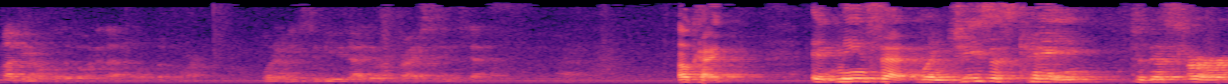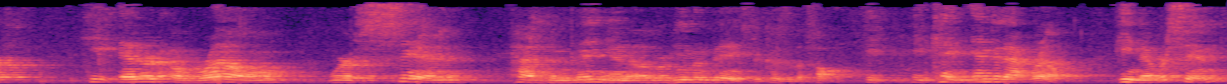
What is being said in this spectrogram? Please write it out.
might be helpful to go into that a little bit more. What it means to be united with Christ in his death. Okay. It means that when Jesus came to this earth, he entered a realm where sin had dominion over human beings because of the fall. He, he came into that realm. He never sinned.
